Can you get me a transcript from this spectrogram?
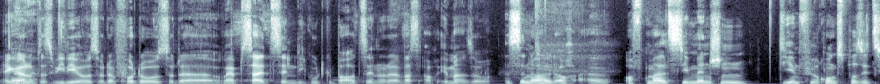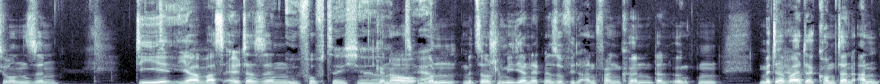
Egal, Ja. ob das Videos oder Fotos oder Websites sind, die gut gebaut sind oder was auch immer so. Es sind halt auch äh, oftmals die Menschen, die in Führungspositionen sind, die, Die- ja was älter sind. 50, ja. Genau, ja. und mit Social Media nicht mehr so viel anfangen können. Dann irgendein Mitarbeiter kommt dann an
